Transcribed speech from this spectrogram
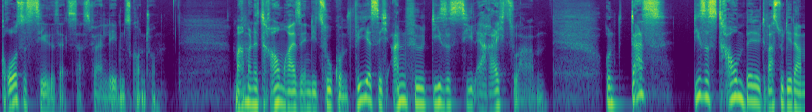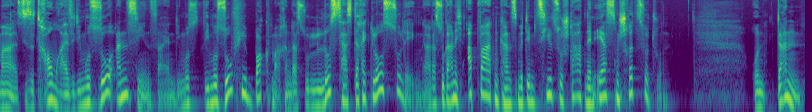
großes Ziel gesetzt hast für ein Lebenskonto, mach mal eine Traumreise in die Zukunft, wie es sich anfühlt, dieses Ziel erreicht zu haben. Und das dieses Traumbild, was du dir da malst, diese Traumreise, die muss so anziehend sein, die muss, die muss so viel Bock machen, dass du Lust hast, direkt loszulegen, ja, dass du gar nicht abwarten kannst, mit dem Ziel zu starten, den ersten Schritt zu tun. Und dann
